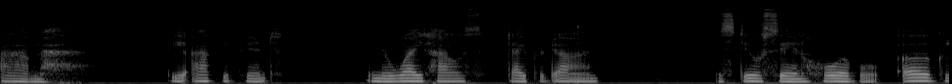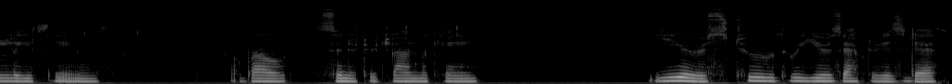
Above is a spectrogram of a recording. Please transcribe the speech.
um, the occupant in the White House, Diaper Don, is still saying horrible, ugly things about Senator John McCain years, two, three years after his death.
